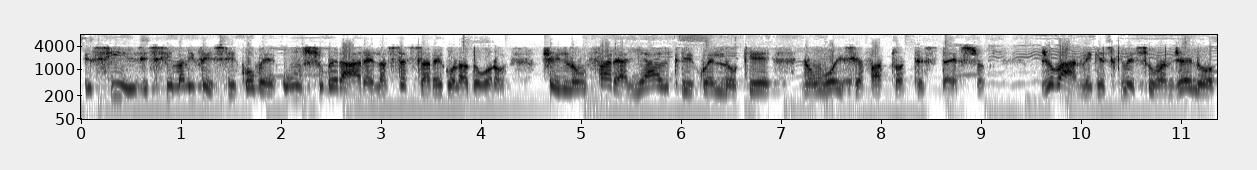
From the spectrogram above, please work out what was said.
si, si manifesti come un superare la stessa regola d'oro, cioè il non fare agli altri quello che non vuoi sia fatto a te stesso. Giovanni che scrive il suo Vangelo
